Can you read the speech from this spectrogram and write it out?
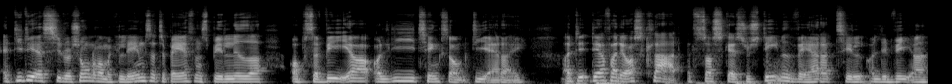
at de der situationer, hvor man kan læne sig tilbage som spilleder, observere og lige tænke sig om, de er der ikke. Og det, derfor er det også klart, at så skal systemet være der til at levere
